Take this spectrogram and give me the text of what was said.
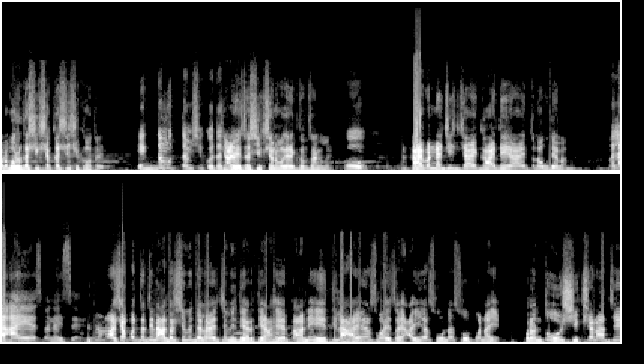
बरं वर्ग शिक्षक कसे शिकवत आहेत एकदम उत्तम शिकवतात. शाळेचं शिक्षण वगैरे एकदम चांगलं? आहे? हो. काय बनण्याची इच्छा आहे? काय ध्येय आहे तुला उद्याला? मला आय ए एस बनायचंय. मित्रांनो अशा पद्धतीने आदर्श विद्यालयाचे विद्यार्थी आहेत आणि तिला आय एस व्हायचं आहे आय एस होणं सोपं नाही. परंतु शिक्षणाची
